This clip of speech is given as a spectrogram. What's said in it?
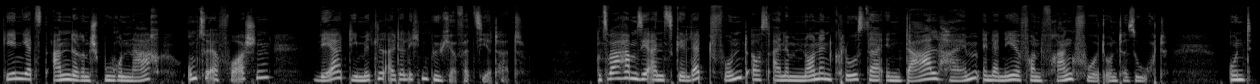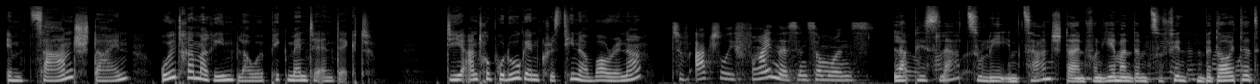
gehen jetzt anderen Spuren nach, um zu erforschen, wer die mittelalterlichen Bücher verziert hat. Und zwar haben sie einen Skelettfund aus einem Nonnenkloster in Dahlheim in der Nähe von Frankfurt untersucht und im Zahnstein ultramarinblaue Pigmente entdeckt. Die Anthropologin Christina Warrener Lapislazuli im Zahnstein von jemandem zu finden, bedeutet,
